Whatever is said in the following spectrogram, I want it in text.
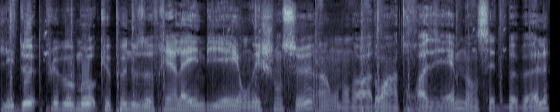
les deux plus beaux mots que peut nous offrir la NBA. On est chanceux, hein, on en aura droit à un troisième dans cette bubble.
